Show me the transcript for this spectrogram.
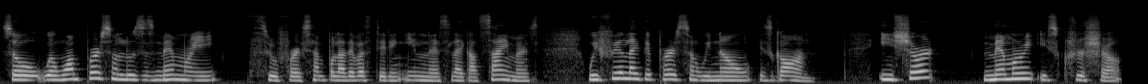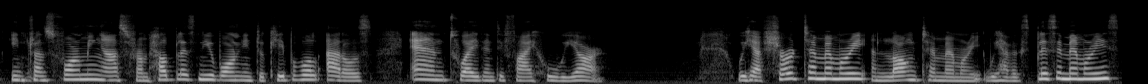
So when one person loses memory through, for example, a devastating illness like Alzheimer's, we feel like the person we know is gone. In short, memory is crucial in transforming us from helpless newborn into capable adults and to identify who we are. We have short term memory and long term memory. We have explicit memories,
